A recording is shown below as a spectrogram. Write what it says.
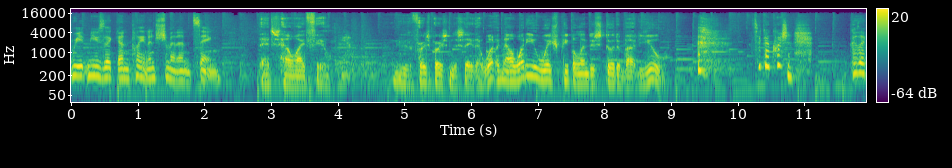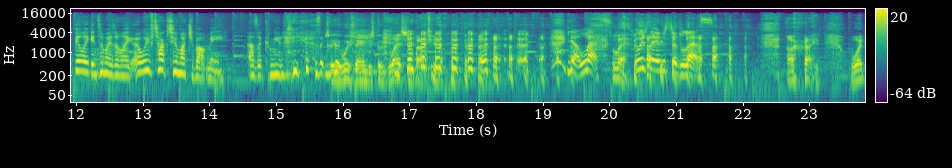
read music and play an instrument and sing. That's how I feel. Yeah. You're the first person to say that. What, now, what do you wish people understood about you? It's a good question. Because I feel like in some ways I'm like, oh, we've talked too much about me as a community, as a So you wish they understood less about you. yeah, less. Less. I wish they understood less. All right. What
